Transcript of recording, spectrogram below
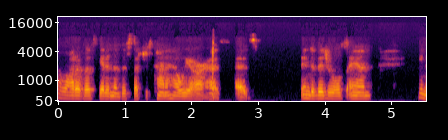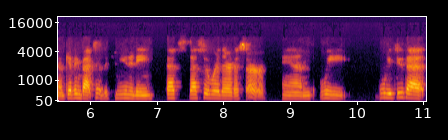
a lot of us get into this. That's just kind of how we are as as individuals, and you know, giving back to the community. That's that's who we're there to serve, and we we do that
